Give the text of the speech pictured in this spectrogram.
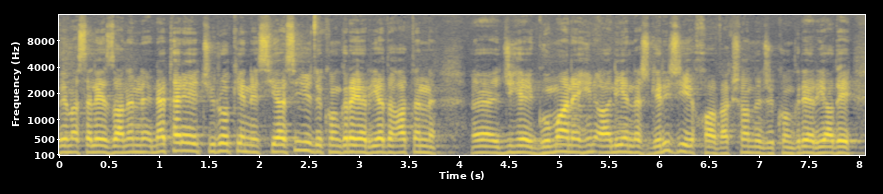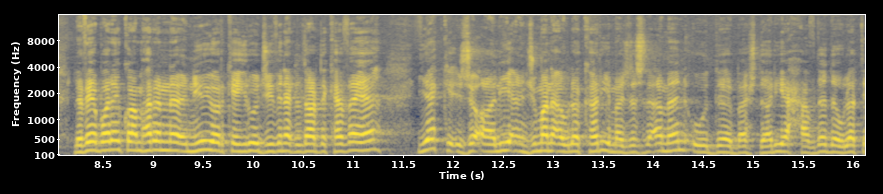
في مسألة زانن نتري چروكين سياسي دي كونغري رياد هاتن جهه گومان هين آلية نشگري جي خواهد اكشاندن جي كونغري رياد لفه باره كو هم هرن نيويورك هيرو جيوينك لدار دكوه یک جالی انجمن اولکاری مجلس الامن او د بشداری 17 دولت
